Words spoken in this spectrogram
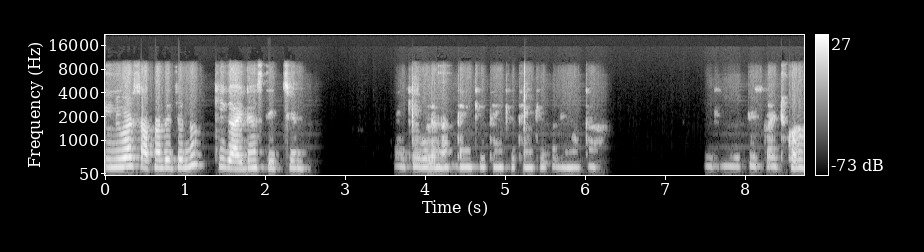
ইউনিভার্স আপনাদের জন্য কি গাইডেন্স দিচ্ছেন। থ্যাংক ইউ বলে না thank you thank you thank you বলে মাতা প্লিজ গাইড করো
